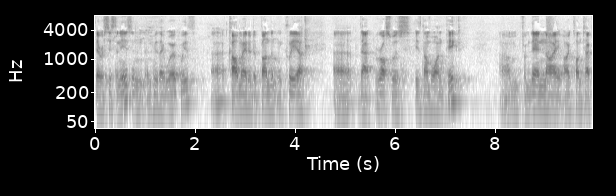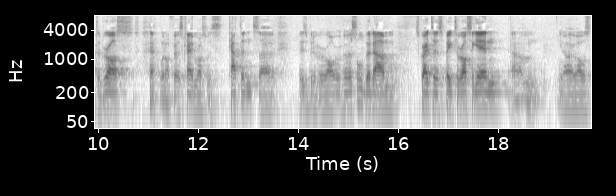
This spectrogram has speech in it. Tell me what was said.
their assistant is and, and who they work with. Uh, Carl made it abundantly clear uh, that Ross was his number one pick. Um, from then, I, I contacted Ross. when I first came, Ross was captain, so it was a bit of a role reversal. But um, it's great to speak to Ross again. Um, you know, I was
